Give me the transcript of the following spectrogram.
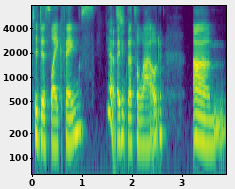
to dislike things. Yes, I think that's allowed. Um,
